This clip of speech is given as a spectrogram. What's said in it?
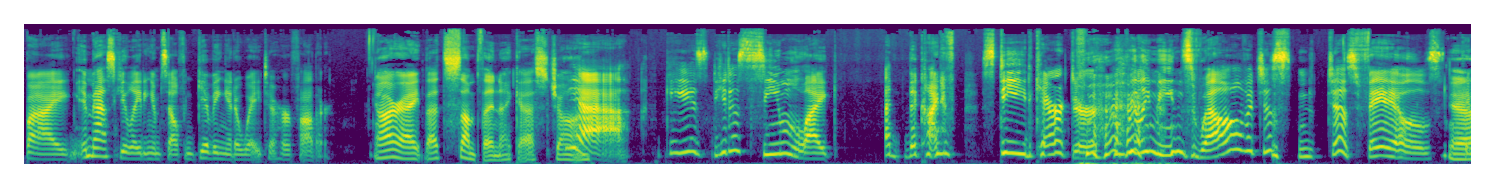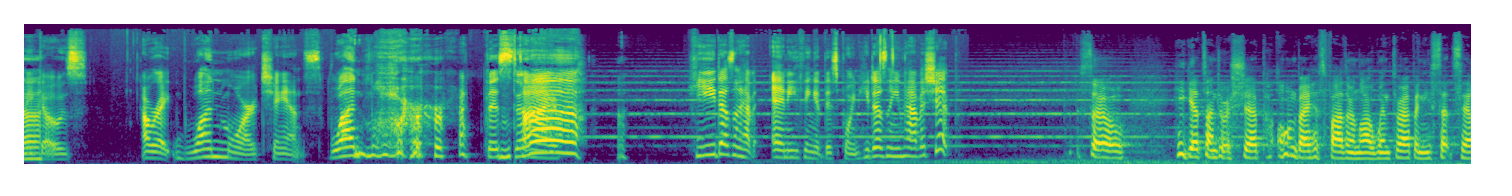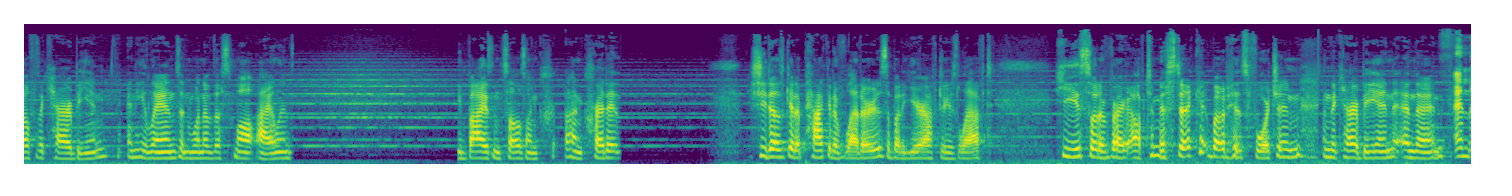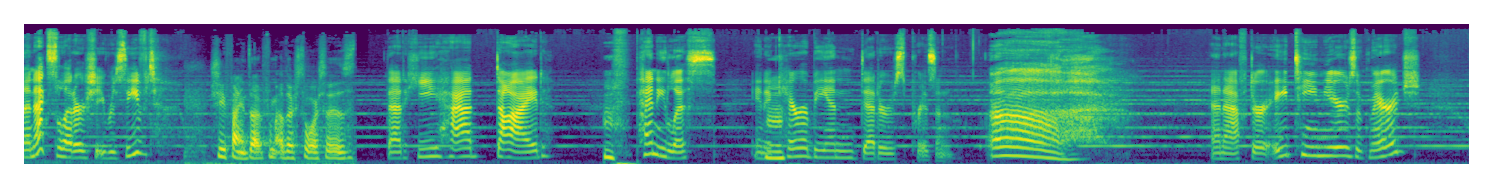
by emasculating himself and giving it away to her father. All right. That's something, I guess, John. Yeah, he's he does seem like a, the kind of Stede character who really means well, but just just fails. And Yeah. he goes, "All right, one more chance, one more this time." Duh. He doesn't have anything at this point. He doesn't even have a ship. So He gets onto a ship owned by his father in law, Winthrop, and he sets sail for the Caribbean. And he lands in one of the small islands. He buys and sells on, on credit. She does get a packet of letters about a year after he's left. He's sort of very optimistic about his fortune in the Caribbean. And then And the next letter she received she finds out from other sources that he had died penniless in a Caribbean debtor's prison. Ah. And after 18 years of marriage,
